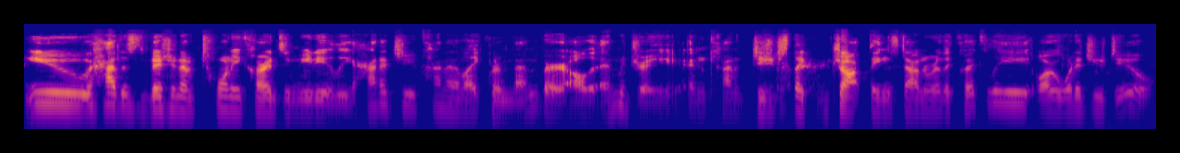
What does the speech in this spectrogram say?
you had this vision of 20 cards immediately. How did you kind of like remember all the imagery and kind of did you just like jot things down really quickly or what did you do?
